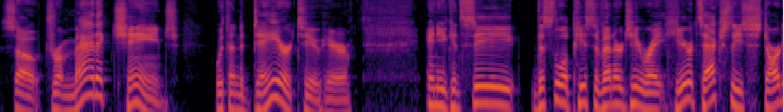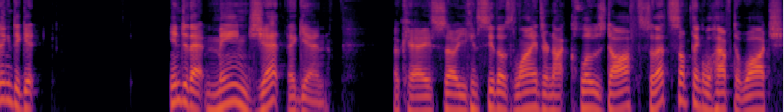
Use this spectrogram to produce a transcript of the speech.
So dramatic change within a day or two here. And you can see this little piece of energy right here. It's actually starting to get into that main jet again. Okay, so you can see those lines are not closed off. So that's something we'll have to watch.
